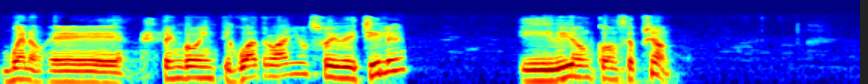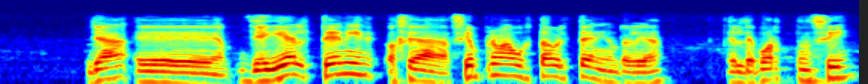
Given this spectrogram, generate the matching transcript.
Bueno, eh, tengo 24 años, soy de Chile y vivo en Concepción. Ya, eh, llegué al tenis, o sea, siempre me ha gustado el tenis en realidad, el deporte en sí,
